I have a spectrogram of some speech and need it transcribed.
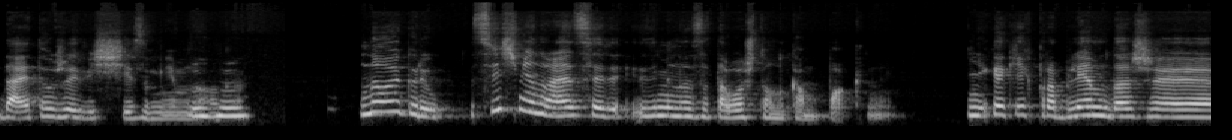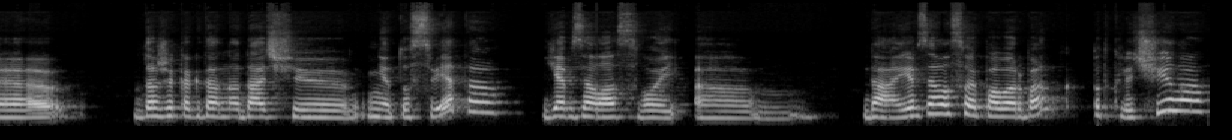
да, это уже вещизм немного. Мгм. Но я говорю, Switch мне нравится именно из-за того, что он компактный. Никаких проблем даже, даже когда на даче нету света, я взяла свой, эм, да, я взяла свой powerbank, подключила,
